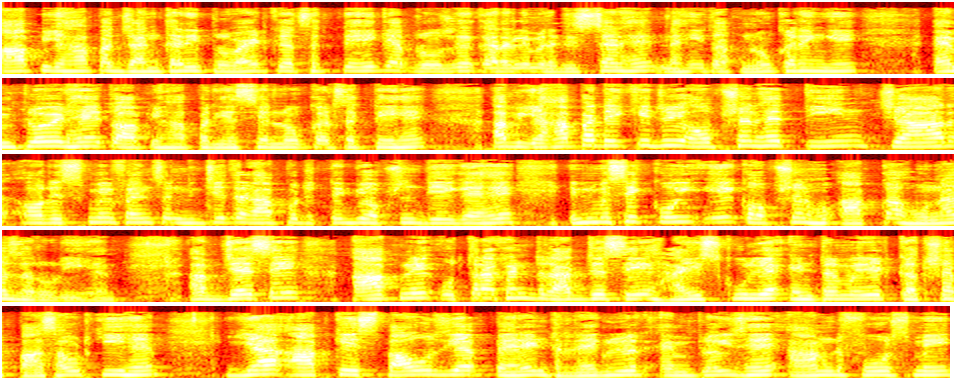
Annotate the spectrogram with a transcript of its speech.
आप यहाँ पर जानकारी प्रोवाइड कर सकते हैं कि आप रोज़गार कार्यालय में रजिस्टर हैं नहीं तो आप नो करेंगे। एम्प्लॉयड है तो आप यहाँ पर यस या नो कर सकते हैं। अब यहाँ पर देखिए जो ऑप्शन है तीन चार और इसमें फ्रेंड्स नीचे तक आपको जितने भी ऑप्शन दिए गए हैं इनमें से कोई एक ऑप्शन हो, आपका होना ज़रूरी है। अब जैसे आपने उत्तराखंड राज्य से हाई स्कूल या इंटरमीडिएट कक्षा पास आउट की है या आपके स्पाउस या पेरेंट रेगुलर एम्प्लॉयज़ है आर्म्ड फोर्स में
